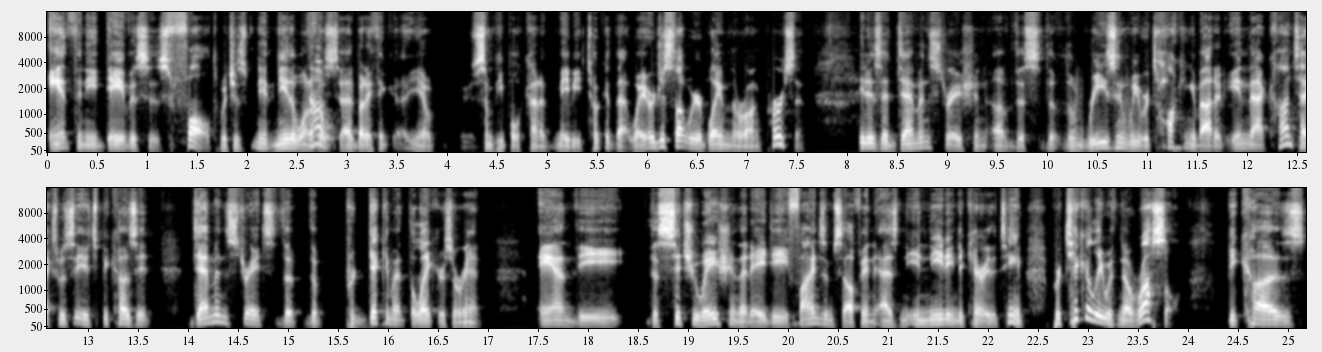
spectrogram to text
Anthony Davis's fault, which is ne- neither one of us said, but I think uh, you know some people kind of maybe took it that way or just thought we were blaming the wrong person. It is a demonstration of this. The, the reason we were talking about it in that context was it's because it demonstrates the the predicament the Lakers are in and the the situation that AD finds himself in as in needing to carry the team, particularly with no Russell, because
